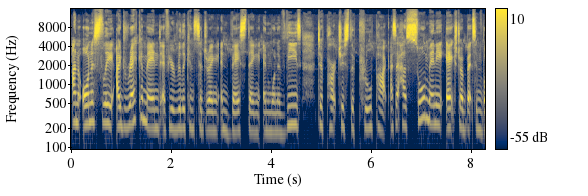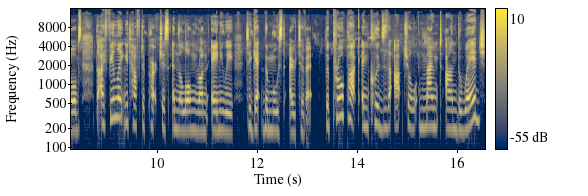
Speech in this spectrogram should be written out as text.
and honestly, I'd recommend if you're really considering investing in one of these to purchase the Pro Pack as it has so many extra bits and bobs that I feel like you'd have to purchase in the long run anyway to get the most out of it. The Pro Pack includes the actual mount and the wedge,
